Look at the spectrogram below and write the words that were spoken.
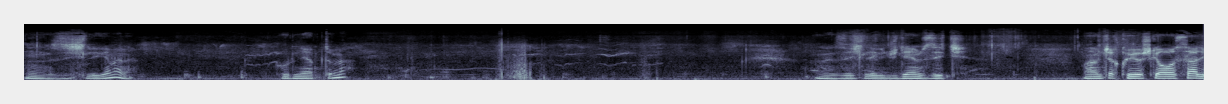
Hmm, zichligi mana. Ko'rinyaptimi? Zichligi judayam zich. Manimcha quyoshga hozir sal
